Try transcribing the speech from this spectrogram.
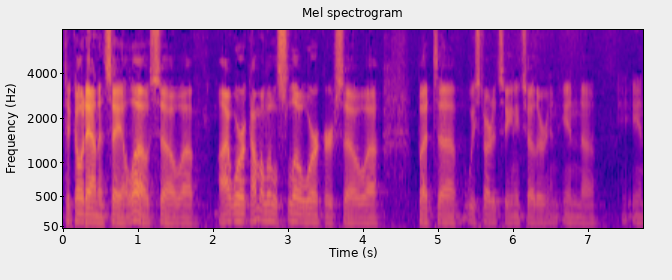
to go down and say hello. So uh, I work. I'm a little slow worker. So, uh, but uh, we started seeing each other in in, uh, in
